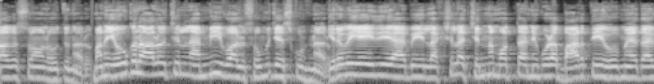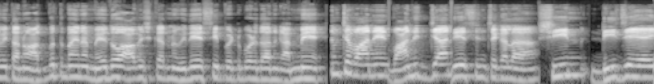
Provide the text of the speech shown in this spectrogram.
భాగస్వాములు అవుతున్నారు. మన యువకుల ఆలోచనలు అమ్మి వాళ్ళు సొమ్ము చేసుకుంటున్నారు. ఇరవై ఐదు యాభై లక్షల చిన్న మొత్తాన్ని కూడా భారతీయ యువ మేధావి తన అద్భుతమైన మేధో ఆవిష్కరణ విదేశీ పెట్టుబడిదారునికి అమ్మే ప్రపంచ వాణి వాణిజ్యాన్ని నిర్దేశించగల షీన్ డీజేఐ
